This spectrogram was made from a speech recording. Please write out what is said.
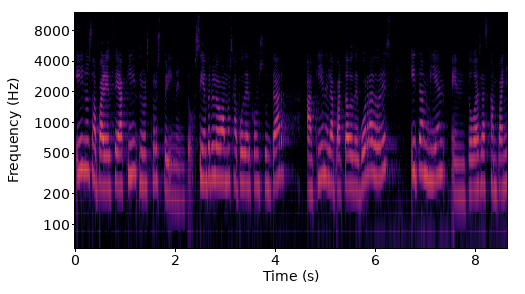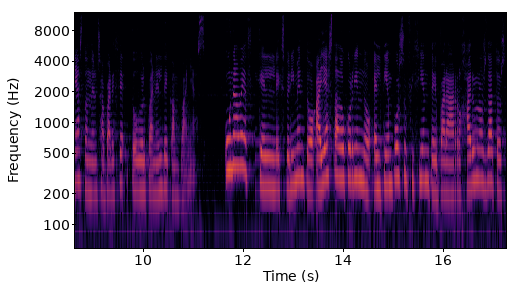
y nos aparece aquí nuestro experimento. Siempre lo vamos a poder consultar aquí en el apartado de borradores y también en todas las campañas donde nos aparece todo el panel de campañas. Una vez que el experimento haya estado corriendo el tiempo suficiente para arrojar unos datos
